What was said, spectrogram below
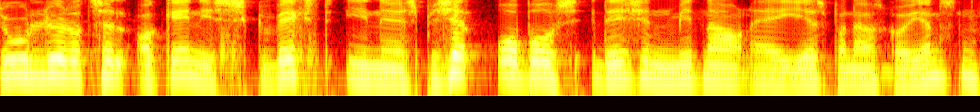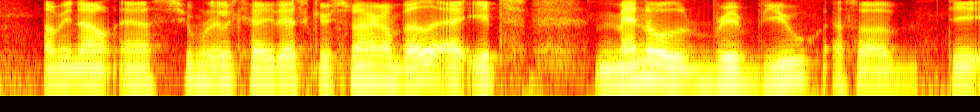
Du lytter til Organisk Vækst i en uh, speciel ordbogs edition. Mit navn er Jesper Nørskov Jensen. Og mit navn er Simon Elkær. I dag skal vi snakke om, hvad er et manual review? Altså, det,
